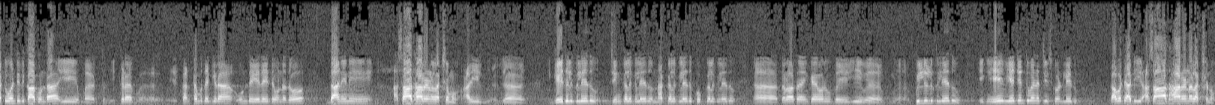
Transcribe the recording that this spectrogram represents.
అటువంటిది కాకుండా ఈ ఇక్కడ కంఠము దగ్గర ఉండే ఏదైతే ఉన్నదో దానిని అసాధారణ లక్ష్యము అది గేదెలకు లేదు జింకలకు లేదు నక్కలకు లేదు కుక్కలకు లేదు తర్వాత ఇంకెవరు ఈ పిల్లులకు లేదు ఇక ఏ ఏ జంతువైనా తీసుకోండి లేదు. కాబట్టి అది అసాధారణ లక్షణం.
